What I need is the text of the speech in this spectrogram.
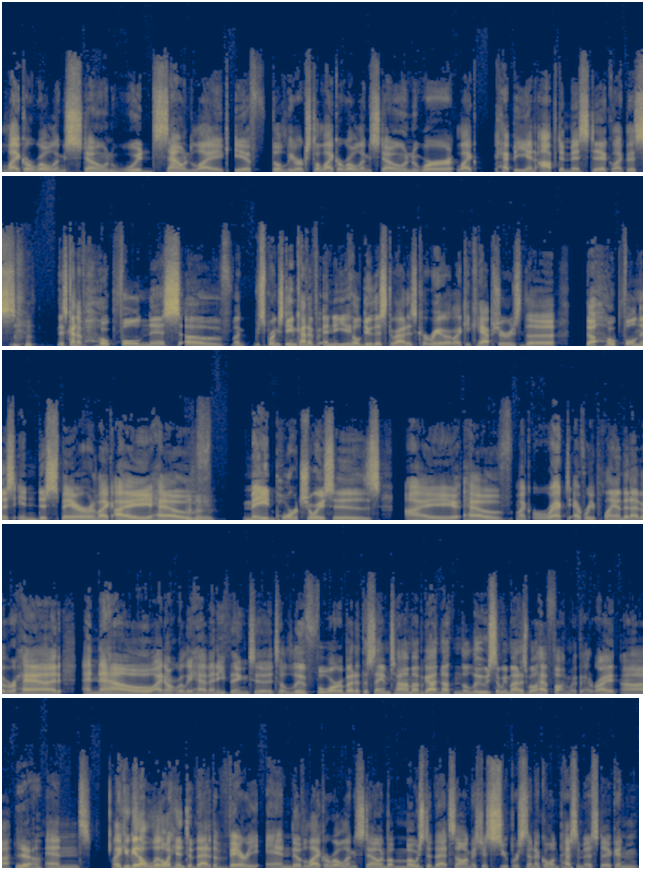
Like a Rolling Stone would sound like if the lyrics to Like a Rolling Stone were like peppy and optimistic, like this this kind of hopefulness of like Springsteen kind of and he- he'll do this throughout his career like he captures the the hopefulness in despair like I have Mhm. made poor choices I have like wrecked every plan that I've ever had and now I don't really have anything to to live for but at the same time I've got nothing to lose so we might as well have fun with it right uh Yeah. and Like you get a little hint of that at the very end of like a Rolling Stone, but most of that song is just super cynical and pessimistic and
